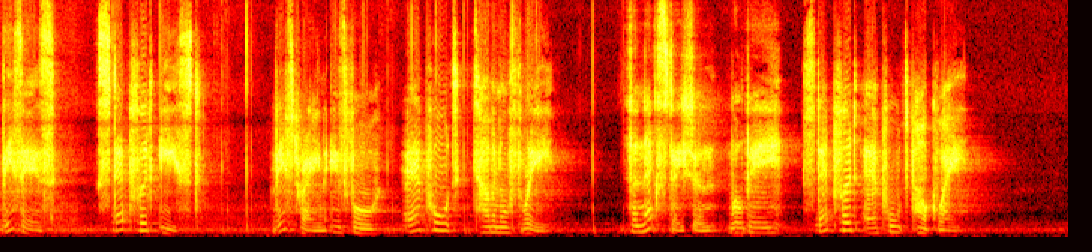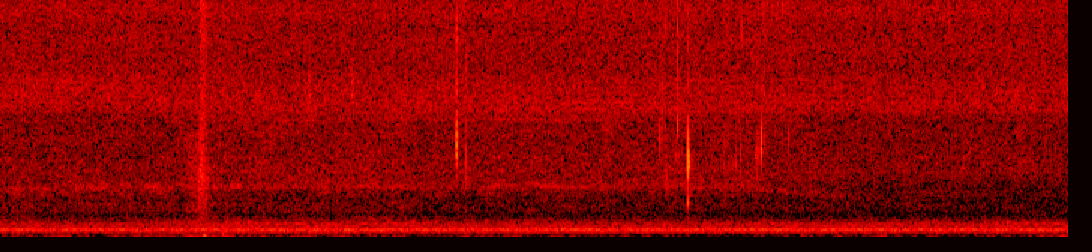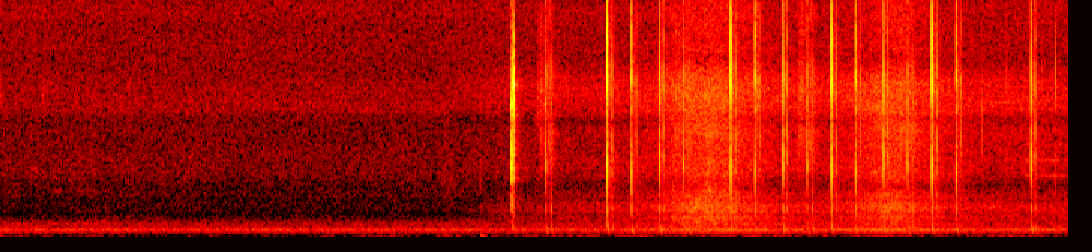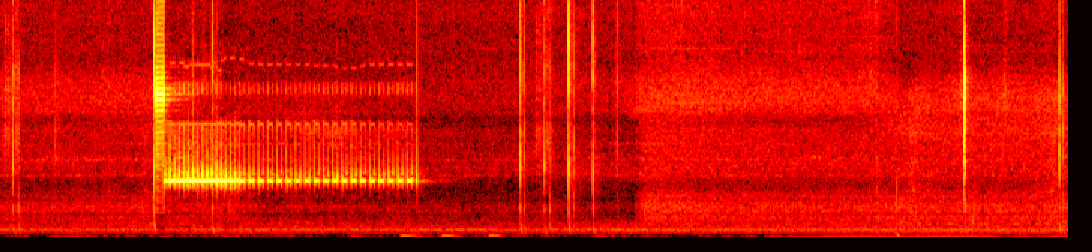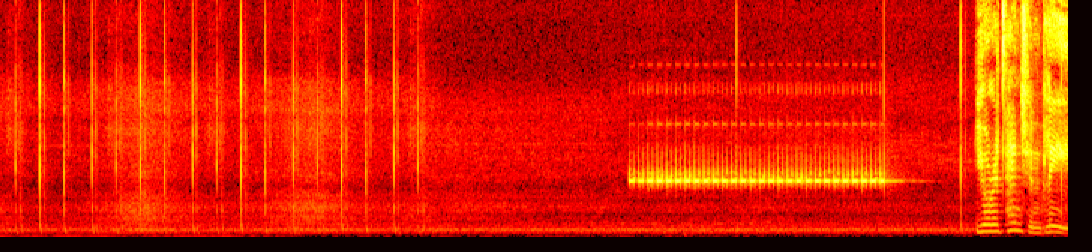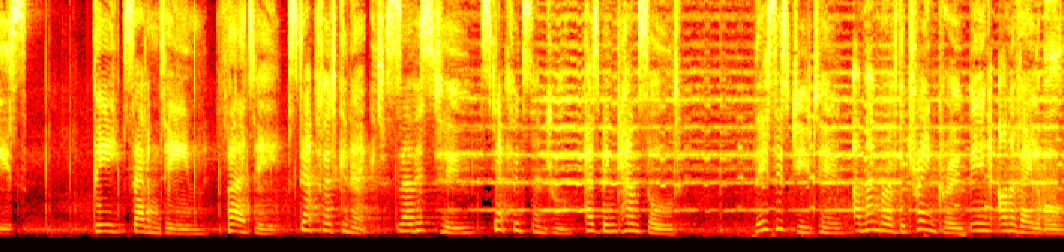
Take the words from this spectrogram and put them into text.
This is Stepford East. This train is for Airport Terminal 3. The next station will be Stepford Airport Parkway. Your attention, please. The 1730 Stepford Connect service to Stepford Central has been cancelled. This is due to a member of the train crew being unavailable.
